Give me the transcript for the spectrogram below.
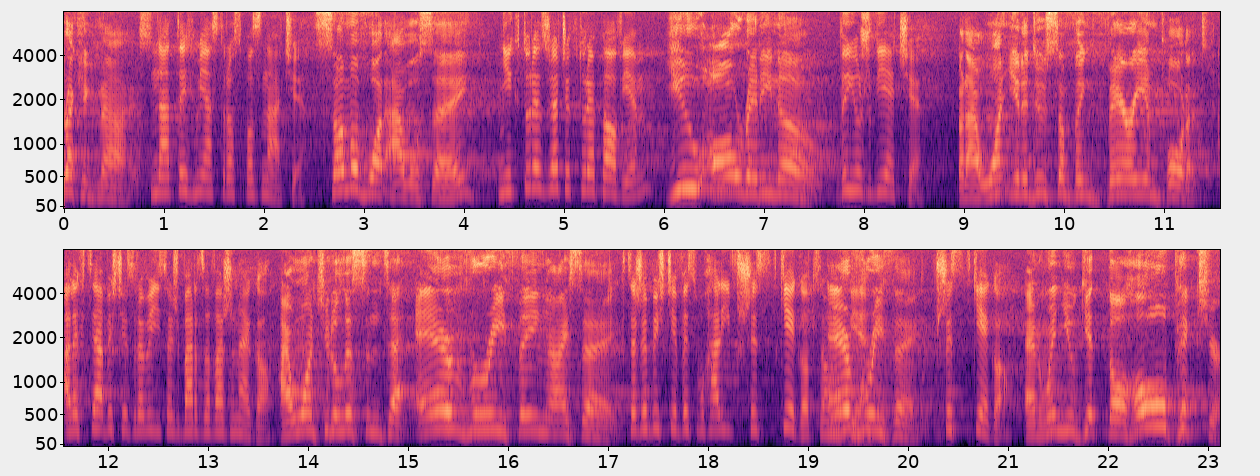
recognize. natychmiast rozpoznacie. Some of what I will say, Niektóre z rzeczy, które powiem, you already know. wy już wiecie, But I want you to do something very important. ale chcę, abyście zrobili coś bardzo ważnego. I want you to listen to everything I say. Chcę, żebyście wysłuchali wszystkiego, co mówię. Everything. Wszystkiego. And when you get the whole picture,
